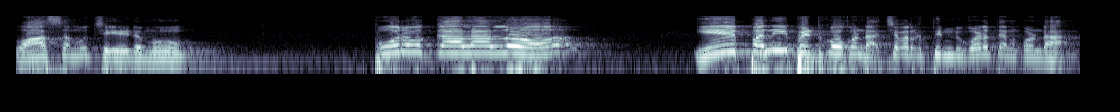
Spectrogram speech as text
వాసము చేయడము. పూర్వకాలాల్లో ఏ పని పెట్టుకోకుండా చివరికి తిండి కూడా తినకుండా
